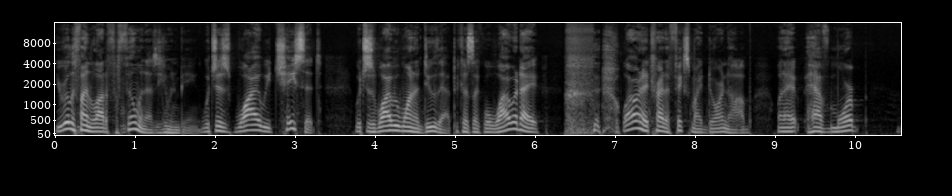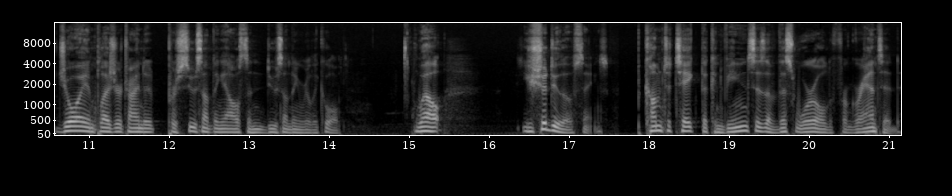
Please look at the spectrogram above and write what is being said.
you really find a lot of fulfillment as a human being, which is why we chase it, which is why we want to do that. Because, like, well, why would I, why would I try to fix my doorknob when I have more joy and pleasure trying to pursue something else and do something really cool? Well, you should do those things. Come to take the conveniences of this world for granted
